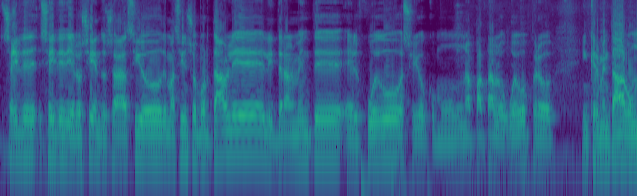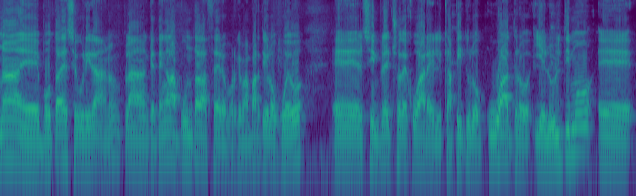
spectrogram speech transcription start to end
6 de, 6 de 10, lo siento. O sea, ha sido demasiado insoportable. Literalmente, el juego ha sido como una pata a los huevos, pero incrementada con una eh, bota de seguridad, ¿no? En plan, que tenga la punta de acero, porque me ha partido los huevos. Eh, el simple hecho de jugar el capítulo 4 y el último. Eh,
